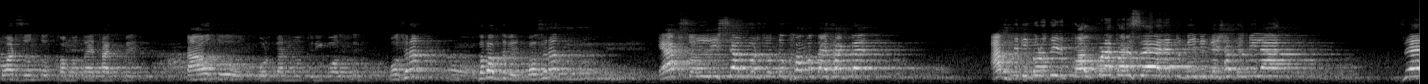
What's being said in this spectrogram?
পর্যন্ত ক্ষমতায় থাকবে। তাও তো প্রধানমন্ত্রী বলছে। বলছে না? জবাব দেবে বলছে না? একচল্লিশ সাল পর্যন্ত ক্ষমতায় থাকবে? আপনি কি কোনোদিন কল্পনা করেছেন একটু বিবেকের সাথে মিলান? যে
